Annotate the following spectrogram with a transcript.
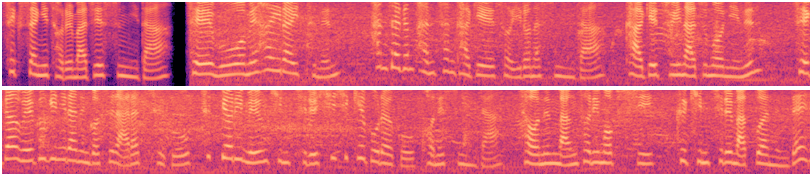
색상이 저를 맞이했습니다. 제 모험의 하이라이트는 한 작은 반찬 가게에서 일어났습니다. 가게 주인 아주머니는 제가 외국인이라는 것을 알아채고 특별히 매운 김치를 시식해 보라고 권했습니다. 저는 망설임 없이 그 김치를 맛보았는데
